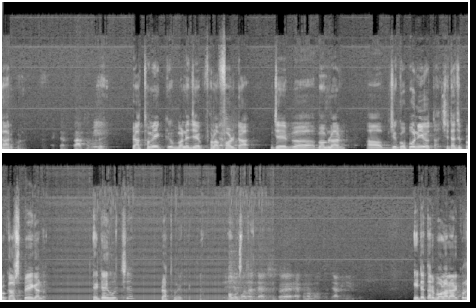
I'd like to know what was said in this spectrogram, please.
দাঁড় করা। প্রাথমিক প্রাথমিক মানে যে ফলাফলটা যে মামলার যে গোপনীয়তা সেটা যে প্রকাশ পেয়ে গেল এটাই হচ্ছে প্রাথমিক একটা অবস্থা। এটা তার বলার আর কোনো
